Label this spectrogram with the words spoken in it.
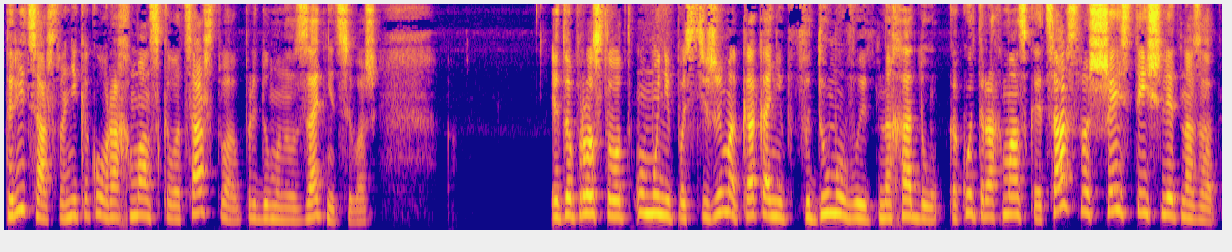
Три царства, никакого рахманского царства, придуманного задницы ваш. Это просто вот уму непостижимо, как они выдумывают на ходу. Какое-то рахманское царство 6 тысяч лет назад.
